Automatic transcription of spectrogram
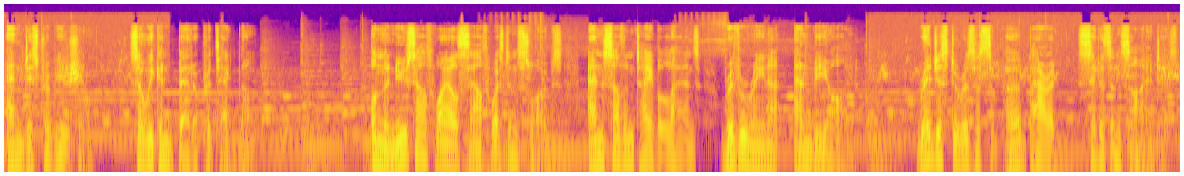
and distribution so we can better protect them. On the New South Wales southwestern slopes and southern tablelands, Riverina and beyond, register as a superb parrot citizen scientist.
